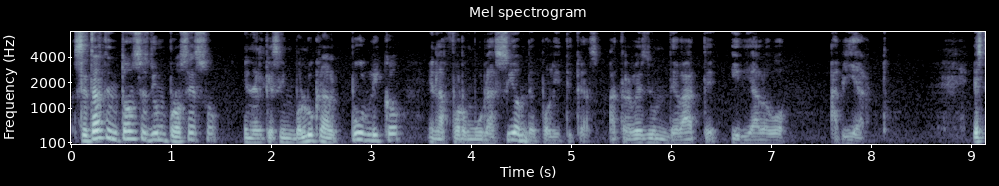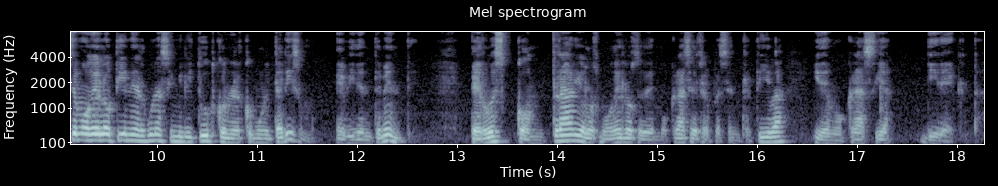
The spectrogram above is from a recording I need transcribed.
Se trata entonces de un proceso en el que se involucra al público en la formulación de políticas a través de un debate y diálogo abierto. Este modelo tiene alguna similitud con el comunitarismo, evidentemente, pero es contrario a los modelos de democracia representativa y democracia directa.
